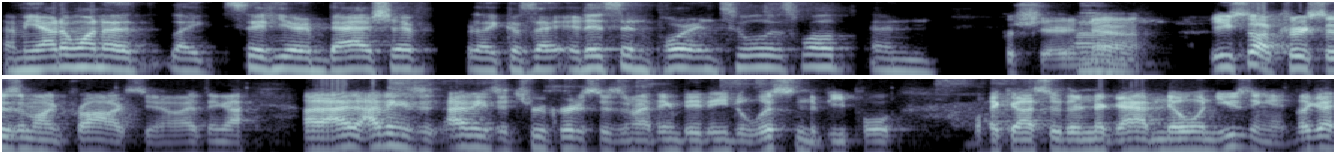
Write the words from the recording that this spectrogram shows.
i mean i don't want to like sit here and bash it like because it is an important tool as well. And for sure um, no you still have criticism on products. You know, I think I, I, I think it's, I think it's a true criticism. I think they need to listen to people like us, or they're gonna have no one using it. Like I,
